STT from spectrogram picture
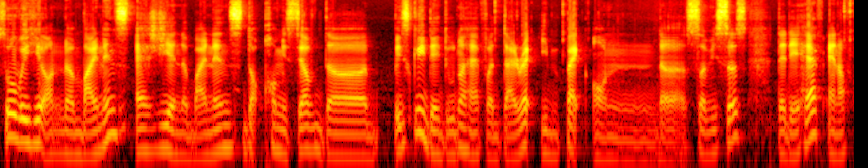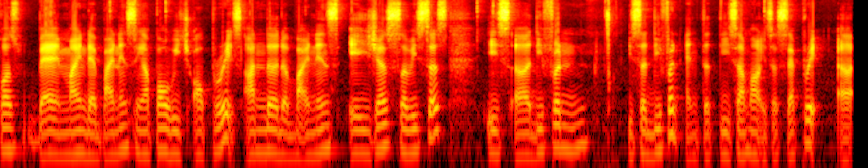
so over here on the Binance SG and the Binance.com itself, the basically they do not have a direct impact on the services that they have. And of course, bear in mind that Binance Singapore, which operates under the Binance Asia services, is a different it's a different entity. Somehow it's a separate uh,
